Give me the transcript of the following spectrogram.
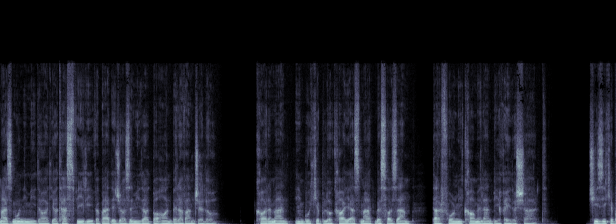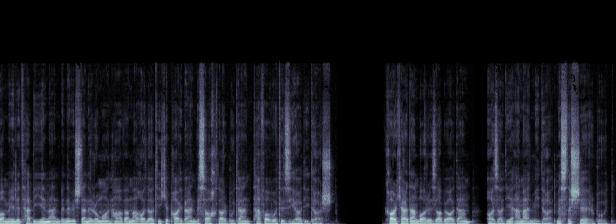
مضمونی می‌داد یا تصویری و بعد اجازه می‌داد با آن بروم جلو. کار من این بود که بلوک از متن بسازم در فرمی کاملا بی قید و شرط. چیزی که با میل طبیعی من به نوشتن رمان‌ها و مقالاتی که پایبند به ساختار بودند تفاوت زیادی داشت. کار کردن با رضا به آدم آزادی عمل می‌داد مثل شعر بود.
